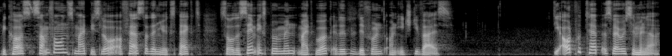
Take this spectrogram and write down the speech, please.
because some phones might be slower or faster than you expect, so the same experiment might work a little different on each device. The output tab is very similar,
